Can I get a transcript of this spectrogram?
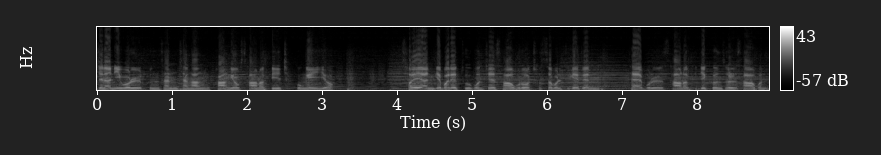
지난 2월 군산 장항 광역 산업기지 착공에 이어 서해안 개발의 두 번째 사업으로 첫 삽을 뜨게 된 대불 산업기지 건설 사업은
